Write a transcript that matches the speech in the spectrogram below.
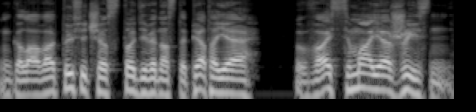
Глава 1195. Восьмая жизнь.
